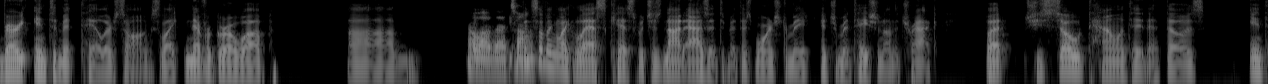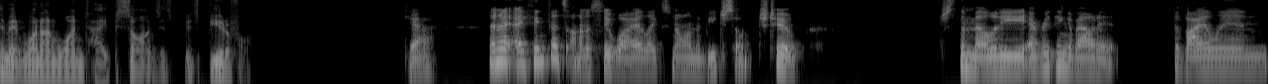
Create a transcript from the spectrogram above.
very intimate Taylor songs, like Never Grow Up. Um, I love that song. even something like Last Kiss, which is not as intimate. There's more instrument instrumentation on the track, but she's so talented at those intimate one-on-one type songs. It's it's beautiful. Yeah. And I, I think that's honestly why I like Snow on the Beach so much too. Just the melody, everything about it. The violin,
